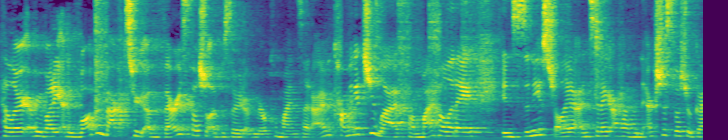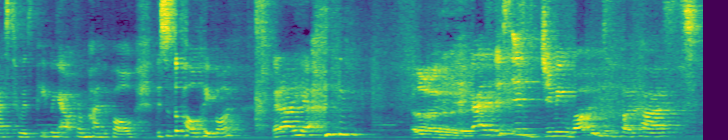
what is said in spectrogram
Hello, everybody, and welcome back to a very special episode of Miracle Mindset. I'm coming at you live from my holiday in Sydney, Australia, and today I have an extra special guest who is peeping out from behind the pole. This is the pole peeper. Get out of here. Hello. Guys, this is Jimmy. Welcome to the podcast.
